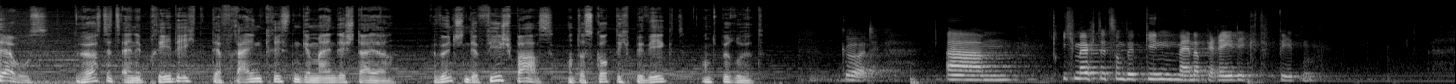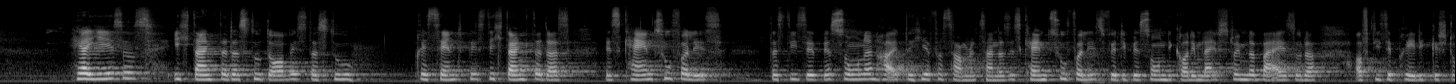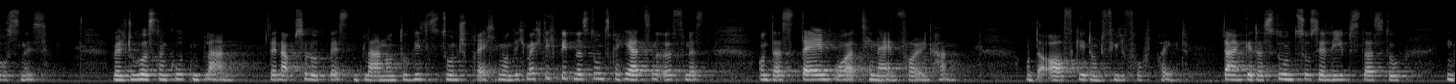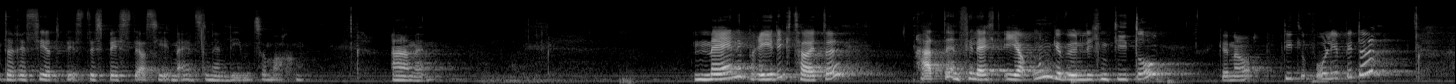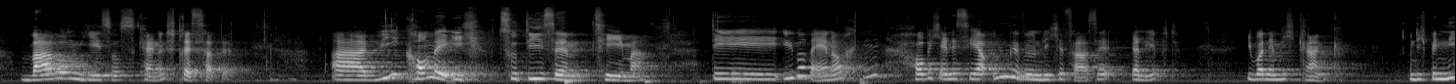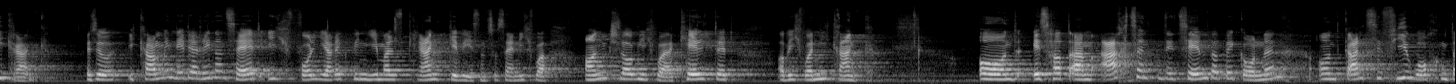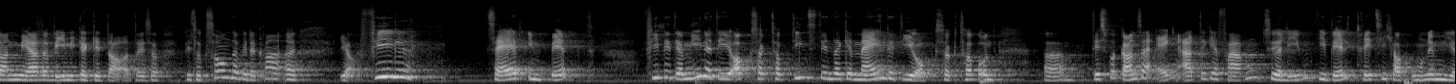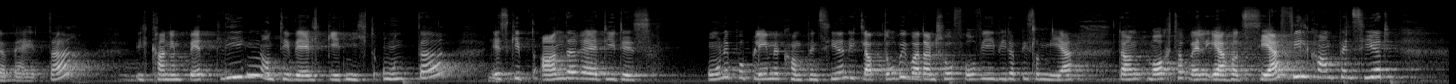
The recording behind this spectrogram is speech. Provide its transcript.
Servus, du hörst jetzt eine Predigt der Freien Christengemeinde Steyr. Wir wünschen dir viel Spaß und dass Gott dich bewegt und berührt. Gut. Ähm, ich möchte zum Beginn meiner Predigt beten. Herr Jesus, ich danke dir, dass du da bist, dass du präsent bist. Ich danke dir, dass es kein Zufall ist, dass diese Personen heute hier versammelt sind, dass es kein Zufall ist für die Person, die gerade im Livestream dabei ist oder auf diese Predigt gestoßen ist. Weil du hast einen guten Plan, den absolut besten Plan und du willst zu uns sprechen. Und ich möchte dich bitten, dass du unsere Herzen öffnest und dass dein Wort hineinfallen kann und da aufgeht und viel Frucht bringt. Danke, dass du uns so sehr liebst, dass du interessiert bist, das Beste aus jedem einzelnen Leben zu machen. Amen. Meine Predigt heute hat einen vielleicht eher ungewöhnlichen Titel. Genau, Titelfolie bitte. Warum Jesus keinen Stress hatte. Äh, wie komme ich zu diesem Thema? Die, über Weihnachten habe ich eine sehr ungewöhnliche Phase erlebt. Ich war nämlich krank und ich bin nie krank. Also ich kann mich nicht erinnern, seit ich volljährig bin, jemals krank gewesen zu sein. Ich war angeschlagen, ich war erkältet aber ich war nie krank. Und es hat am 18. Dezember begonnen und ganze vier Wochen dann mehr oder weniger gedauert. Also ein bisschen gesunder, wieder krank. Äh, ja, viel Zeit im Bett, viele Termine, die ich abgesagt habe, Dienste in der Gemeinde, die ich abgesagt habe. Und äh, das war ganz eine eigenartige Erfahrung zu erleben. Die Welt dreht sich auch ohne mir weiter. Ich kann im Bett liegen und die Welt geht nicht unter. Es gibt andere, die das ohne Probleme kompensieren. Ich glaube, Tobi war dann schon froh, wie ich wieder ein bisschen mehr dann gemacht habe, weil er hat sehr viel kompensiert.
